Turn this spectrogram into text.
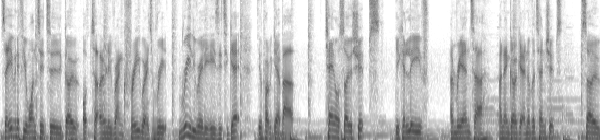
So even if you wanted to go up to only rank three, where it's re really, really easy to get, you'll probably get about 10 or so ships. You can leave and re-enter and then go get another 10 ships. So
